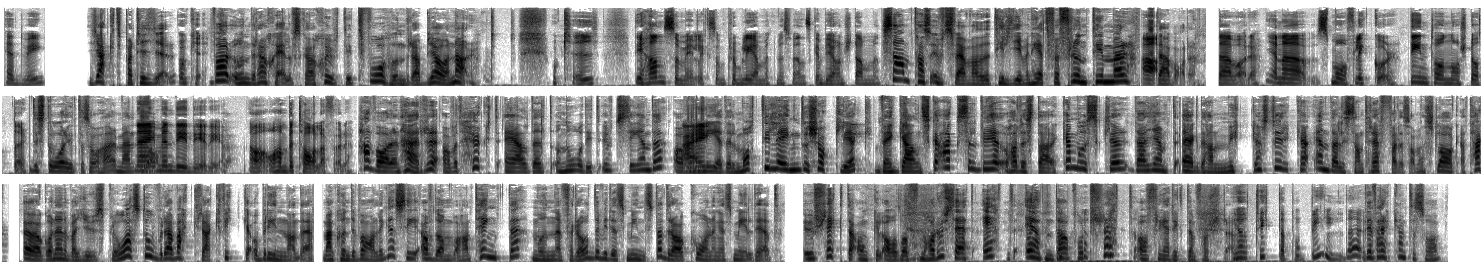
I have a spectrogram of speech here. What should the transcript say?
Hedvig. jaktpartier, Okej, var under han själv ska ha skjutit 200 björnar, okej. Det är han som är liksom problemet med svenska björnstammen. samt hans utsvävande tillgivenhet för fruntimmer. Ja. Där var det. Där var det. Gärna småflickor. Din tonårsdotter. Det står inte så här, men, Nej, ja. men det är det det är. Ja, och han betalar för det. Han var en herre av ett högt ädelt och nådigt utseende, av en Nej. medelmåttig längd och tjocklek, men ganska axelbred och hade starka muskler. Därjämte ägde han mycken styrka ända tills han träffades av en slagattack. Ögonen var ljusblåa, stora, vackra, kvicka och brinnande. Man kunde vanligen se av dem vad han tänkte, munnen förrådde vid dess minsta drag konungens mildhet. Ursäkta onkel Adolf, men har du sett ett enda porträtt av Fredrik den första? Jag tittar på bilder. Det verkar inte så.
